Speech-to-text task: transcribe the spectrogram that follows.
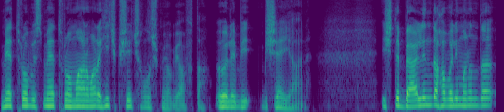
metrobüs, metro, Marmara hiçbir şey çalışmıyor bir hafta. Öyle bir, bir şey yani. İşte Berlin'de havalimanında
